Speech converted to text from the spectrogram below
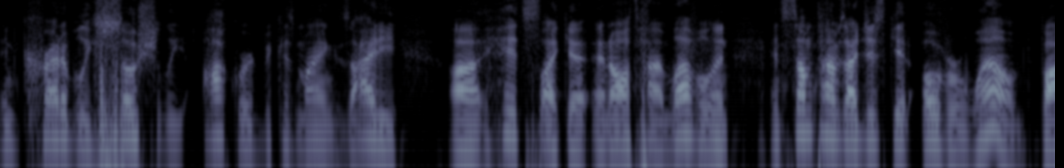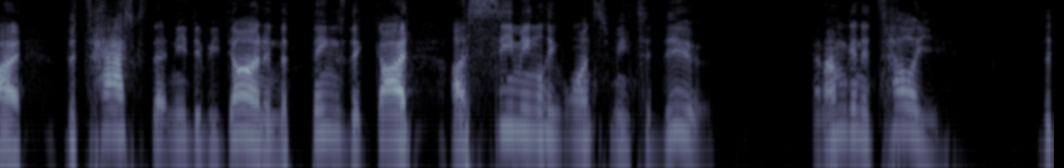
incredibly socially awkward because my anxiety uh, hits like a, an all time level. And, and sometimes I just get overwhelmed by the tasks that need to be done and the things that God uh, seemingly wants me to do. And I'm going to tell you, the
